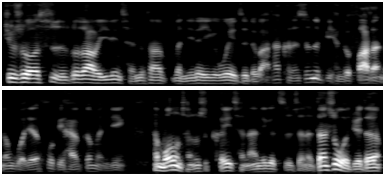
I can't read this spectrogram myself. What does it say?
就是说，市值做到了一定程度，它稳定的一个位置，对吧？它可能甚至比很多发展中国家的货币还要更稳定。它某种程度是可以承担这个职责的。但是我觉得。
